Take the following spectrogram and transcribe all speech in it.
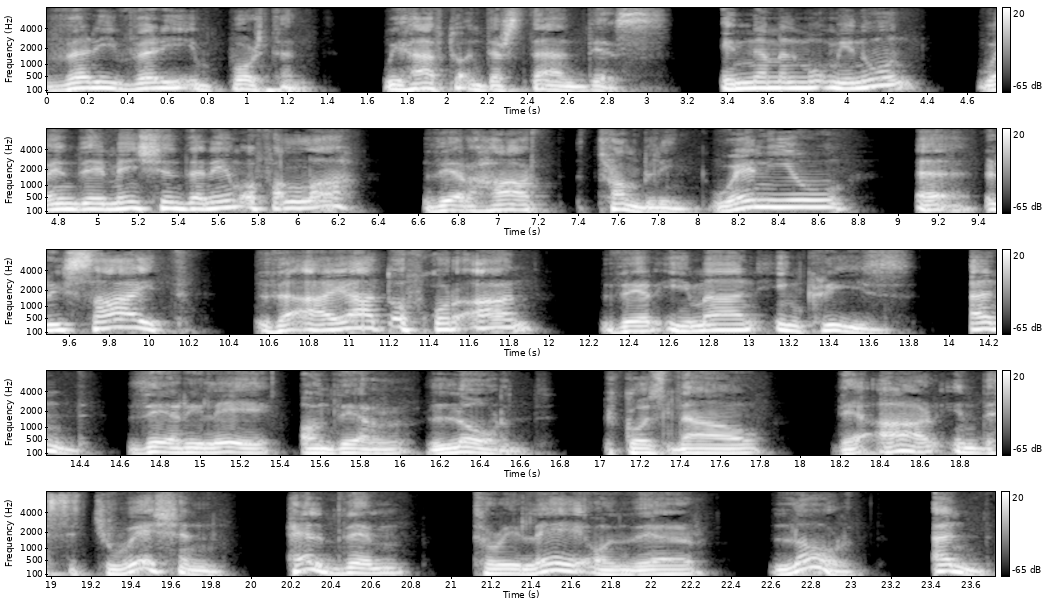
very, very important. We have to understand this. إنما المؤمنون, when they mention the name of Allah, their heart trembling. When you uh, recite the ayat of Quran, their iman increase and they rely on their Lord because now they are in the situation. Help them to rely on their Lord. And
